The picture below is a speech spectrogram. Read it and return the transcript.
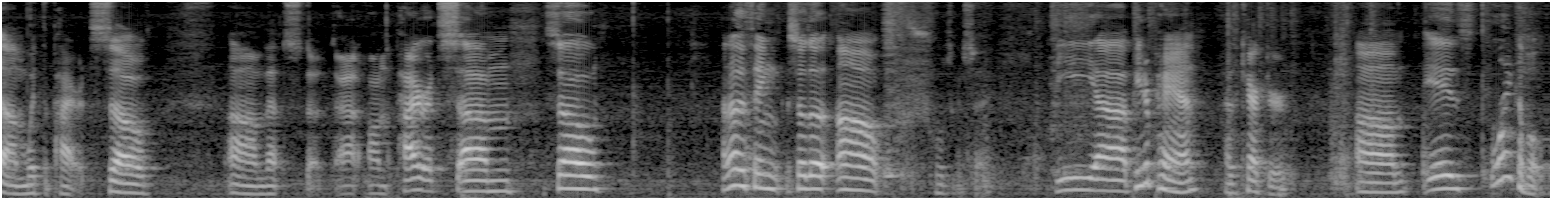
um, with the pirates. So um, that's the, that on the pirates. Um, so another thing. So the uh, what was I gonna say? The uh, Peter Pan as a character um, is likable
